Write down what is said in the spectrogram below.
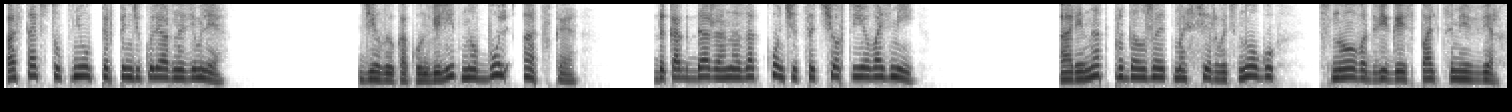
«Поставь ступню перпендикулярно земле». Делаю, как он велит, но боль адская. Да когда же она закончится, черт ее возьми? А Ренат продолжает массировать ногу, снова двигаясь пальцами вверх.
